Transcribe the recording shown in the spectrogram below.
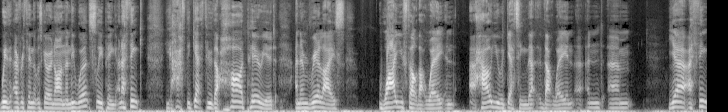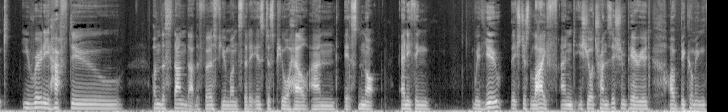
with everything that was going on, and they weren't sleeping. And I think you have to get through that hard period and then realize why you felt that way and uh, how you were getting that that way, and and um, yeah, I think you really have to understand that the first few months that it is just pure hell and it's not anything with you. It's just life and it's your transition period of becoming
